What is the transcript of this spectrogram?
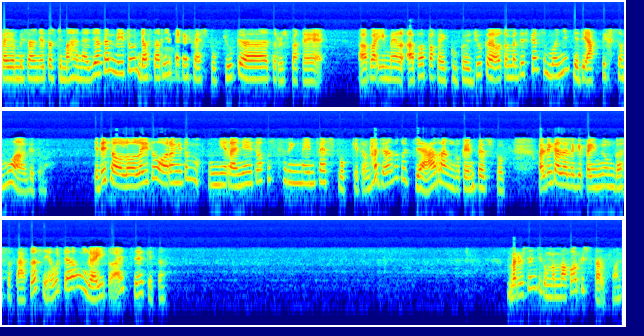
kayak misalnya terjemahan aja kan itu daftarnya pakai Facebook juga, terus pakai apa email apa pakai Google juga, otomatis kan semuanya jadi aktif semua gitu. Jadi seolah-olah itu orang itu ngiranya itu aku sering main Facebook gitu, padahal aku jarang bukain Facebook. Paling kalau lagi pengen nggak status ya udah nggak itu aja gitu. Barusan juga mamaku habis telepon.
